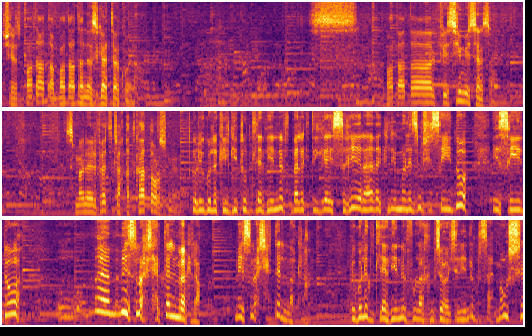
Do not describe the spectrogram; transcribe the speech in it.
شريت بطاطا بطاطا الناس قاعدة تاكلها. بطاطا في 6500 السمانه اللي فاتت لقيت 1400 تقول يقول لك لقيته ب 30000 بالك تلقاه الصغير هذاك اللي ما لازمش يصيدوه يصيدوه وما ما يصلحش حتى الماكله ما يصلحش حتى الماكله يقول لك ب 30000 ولا 25000 بصح ماهوش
